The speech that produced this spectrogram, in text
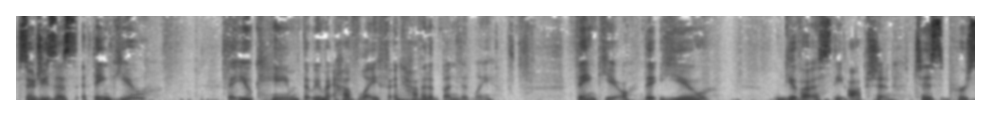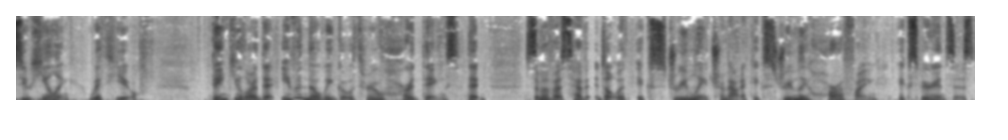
so jesus thank you that you came that we might have life and have it abundantly. Thank you that you give us the option to pursue healing with you. Thank you, Lord, that even though we go through hard things, that some of us have dealt with extremely traumatic, extremely horrifying experiences,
